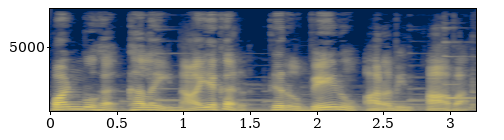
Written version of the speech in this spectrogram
பன்முக கலை நாயகர் திரு வேணு அரவிந்த் ஆவார்.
